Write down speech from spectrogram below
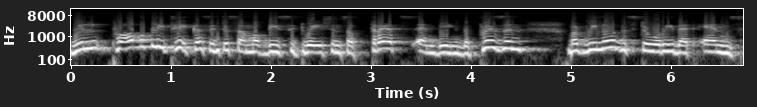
will probably take us into some of these situations of threats and being in the prison. But we know the story that ends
